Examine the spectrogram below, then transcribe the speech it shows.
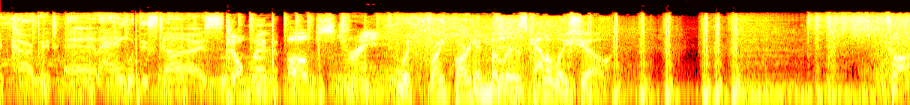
red carpet and hang with the stars. Going upstream with Breitbart and Meliz Callaway Show. Talk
